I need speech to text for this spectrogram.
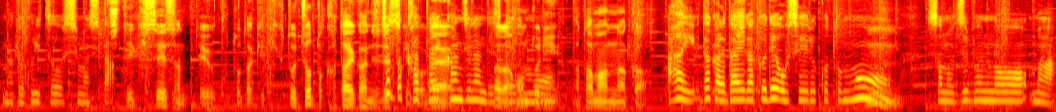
まあ、独立をしました。知的生産っていうことだけ聞くとちょっと硬い感じちょっとですけどね。硬い感じなんですけども。だ本当に頭の中。はい、だから大学で教えることうも、ん。その自分のまあ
